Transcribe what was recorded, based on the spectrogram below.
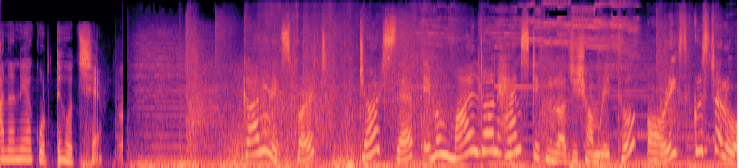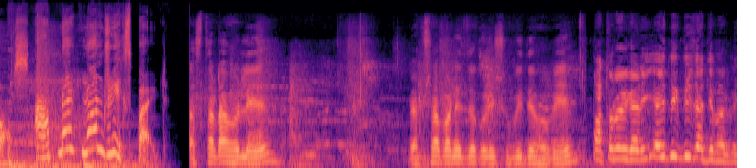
আনা নেওয়া করতে হচ্ছে। কালার এক্সপার্ট জর্জ স্যাপ এবং মাইল্ড অন হ্যান্ডস টেকনোলজি সমৃদ্ধ অরিক্স ক্রিস্টাল ওয়াশ আপনার লন্ড্রি এক্সপার্ট। রাস্তাটা হলে ব্যবসা বাণিজ্য করে সুবিধে হবে। পাথরের গাড়ি এই দিক দিয়ে যেতে পারবে।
